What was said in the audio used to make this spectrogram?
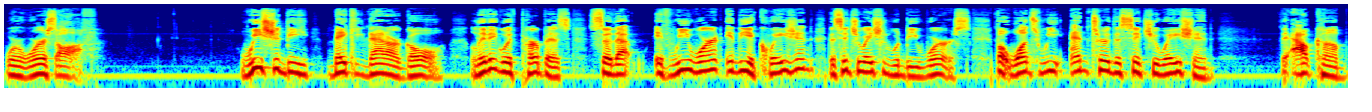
were worse off. We should be making that our goal, living with purpose so that if we weren't in the equation, the situation would be worse. But once we enter the situation, the outcome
